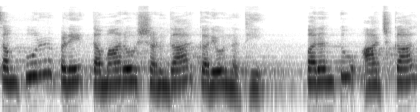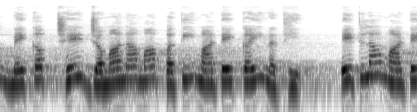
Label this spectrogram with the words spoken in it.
સંપૂર્ણપણે તમારો શણગાર કર્યો નથી. પરંતુ આજકાલ મેકઅપ છે જમાનામાં પતિ માટે કંઈ નથી. એટલા માટે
